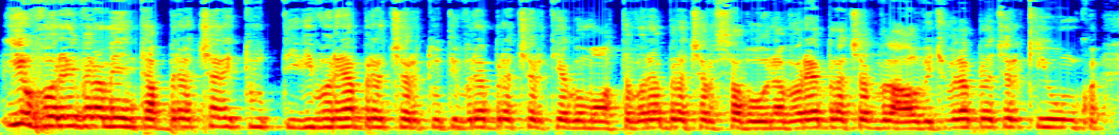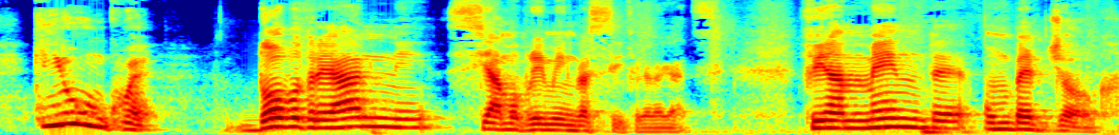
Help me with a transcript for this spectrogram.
Io vorrei veramente abbracciare tutti, li vorrei abbracciare tutti, vorrei abbracciare Tiago Motta, vorrei abbracciare Savona, vorrei abbracciare Vlaovic, vorrei abbracciare chiunque, chiunque. Dopo tre anni siamo primi in classifica, ragazzi. Finalmente un bel gioco.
